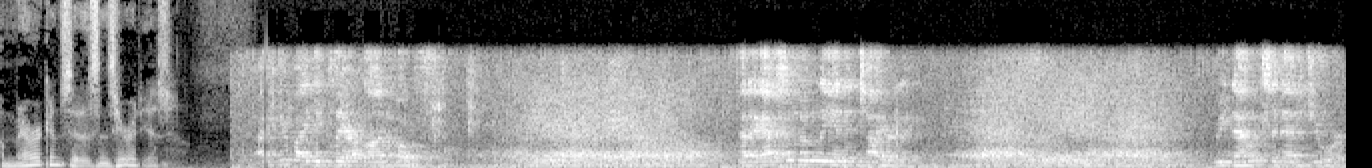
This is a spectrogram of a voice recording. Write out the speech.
American citizens. Here it is. I hereby declare on oath that I absolutely and entirely renounce and abjure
